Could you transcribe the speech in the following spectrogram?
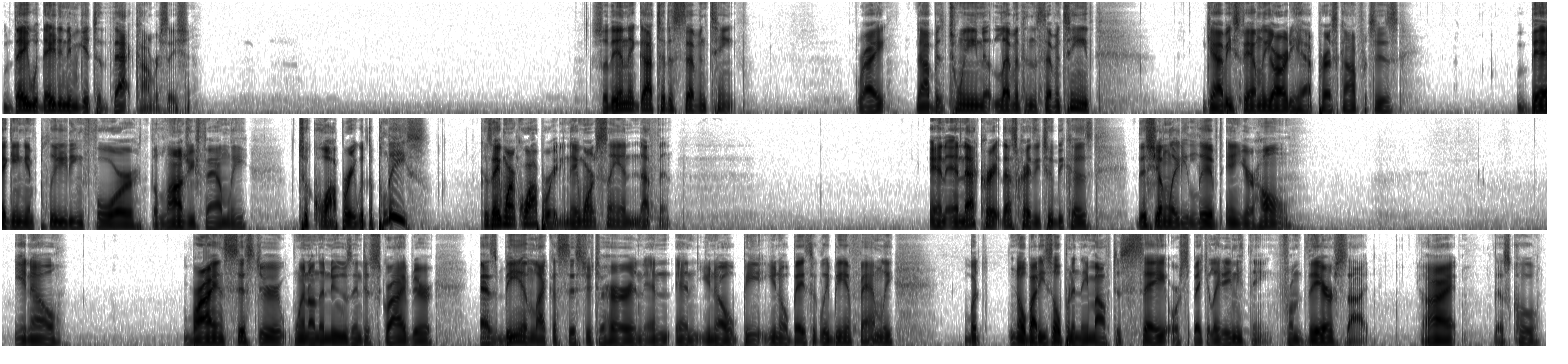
They would they didn't even get to that conversation. So then it got to the 17th, right? Now between the 11th and the 17th, Gabby's family already had press conferences begging and pleading for the Laundrie family to cooperate with the police because they weren't cooperating. They weren't saying nothing. And and that cra- that's crazy too because this young lady lived in your home. You know, Brian's sister went on the news and described her as being like a sister to her and and and you know being you know basically being family, but nobody's opening their mouth to say or speculate anything from their side. All right, that's cool.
